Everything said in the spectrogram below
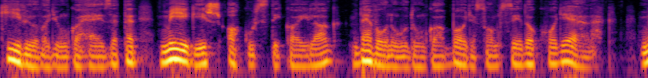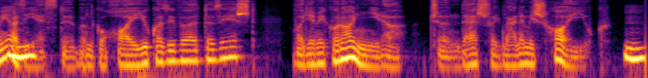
kívül vagyunk a helyzeten, mégis akusztikailag bevonódunk abba, hogy a szomszédok hogy élnek. Mi az mm. ijesztőbb, amikor halljuk az üvöltözést, vagy amikor annyira csöndes, hogy már nem is halljuk. Mm.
